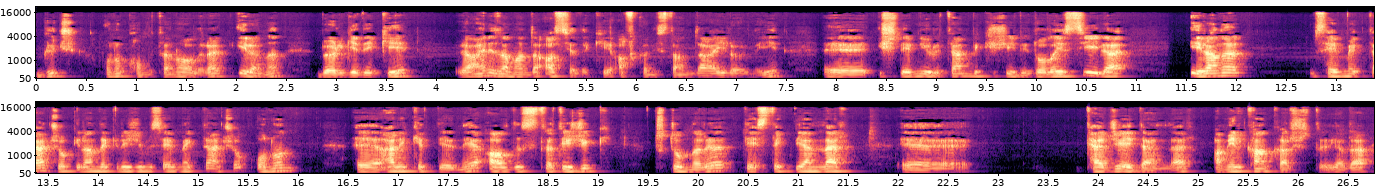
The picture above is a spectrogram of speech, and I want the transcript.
güç onun komutanı olarak İran'ın bölgedeki ve aynı zamanda Asya'daki Afganistan dahil örneğin e, işlerini yürüten bir kişiydi. Dolayısıyla İran'ı sevmekten çok, İran'daki rejimi sevmekten çok onun e, hareketlerini aldığı stratejik tutumları destekleyenler, e, tercih edenler, Amerikan karşıtı ya da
